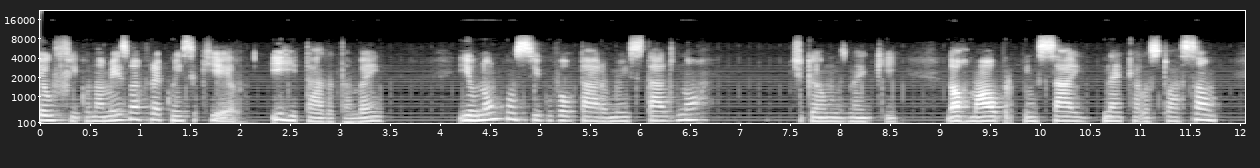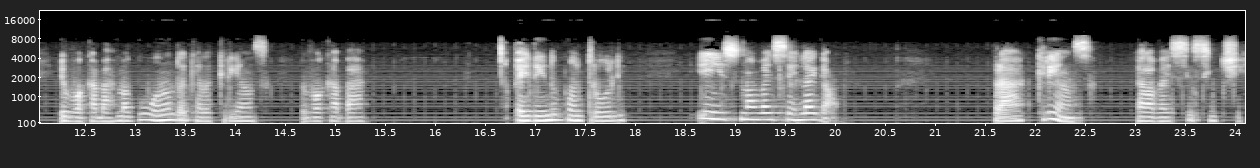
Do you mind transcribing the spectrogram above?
eu fico na mesma frequência que ela, irritada também, e eu não consigo voltar ao meu estado no, digamos, né, que normal para pensar naquela né, situação, eu vou acabar magoando aquela criança, eu vou acabar perdendo o controle e isso não vai ser legal para a criança. Ela vai se sentir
